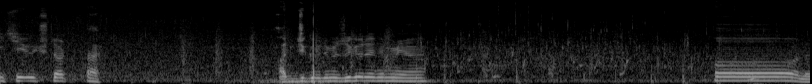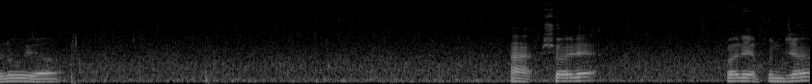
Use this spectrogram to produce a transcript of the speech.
2, 3, 4. Heh. Acı gölümüzü görelim ya. Haleluya. Ha şöyle böyle yapınca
